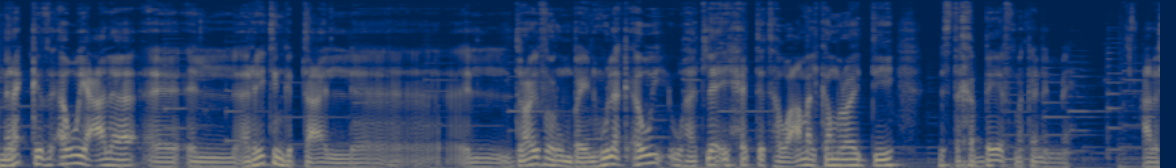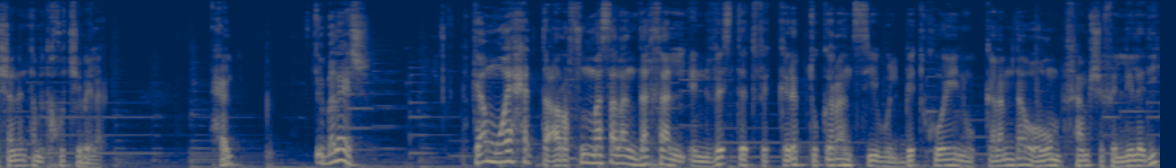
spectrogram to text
مركز قوي على ال rating بتاع ال driver ومبينهولك قوي وهتلاقي حتة هو عمل كام ride دي مستخبية في مكان ما. علشان انت ما تاخدش بالك. حلو. بلاش. كم واحد تعرفوه مثلا دخل invested في ال cryptocurrency والبيتكوين والكلام ده وهو ما بيفهمش في الليلة دي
